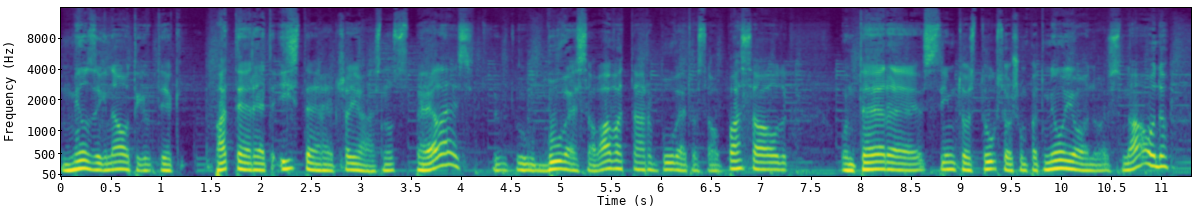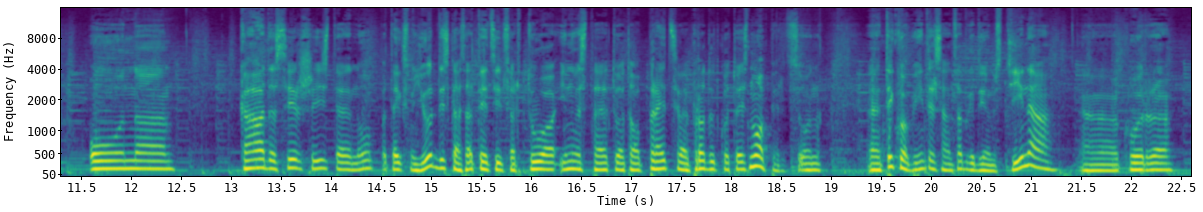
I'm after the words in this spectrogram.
milzīgi nauda tiek, tiek patērēta, iztērēta šajās nu, spēlēs. Tu, tu būvē savu avatāru, būvē to savu pasauli un tērē simtos tūkstošu un pat miljonos naudu. Un, uh, kādas ir šīs te, nu, pateiksim, juridiskās attiecības ar to investēto tavu preci vai produktu, ko tu esi nopircis. Un, uh, tikko bija interesants atgadījums Ķīnā, uh, kur uh,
